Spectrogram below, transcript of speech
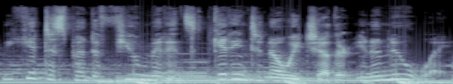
we get to spend a few minutes getting to know each other in a new way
